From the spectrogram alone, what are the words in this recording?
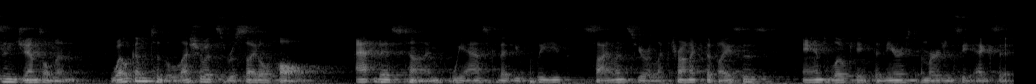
Ladies and gentlemen, welcome to the Leshowitz Recital Hall. At this time, we ask that you please silence your electronic devices and locate the nearest emergency exit.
